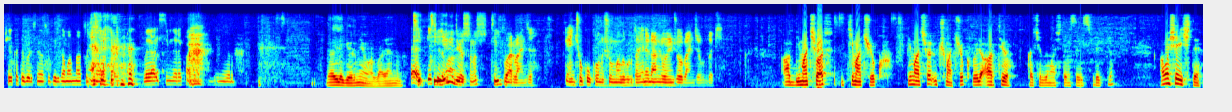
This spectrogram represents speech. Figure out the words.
Şey kategorisine nasıl bir zamanlar fırtına. Veya isimlere kan bilmiyorum. Öyle görünüyor vallahi yani. Evet T- Teague'e ne diyorsunuz? Teague var bence. En çok o konuşulmalı burada. En önemli oyuncu o bence buradaki. Abi bir maç var, iki maç yok. Bir maç var, üç maç yok. Böyle artıyor kaçırdığı maçların sayısı sürekli. Ama şey işte,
